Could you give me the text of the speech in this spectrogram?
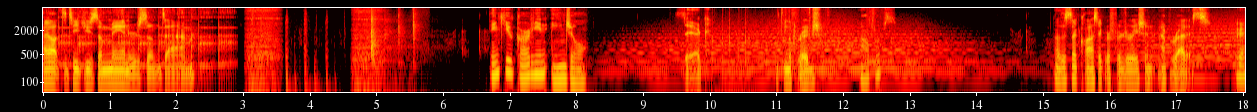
I ought to teach you some manners sometime. Thank you, Guardian Angel. Sick. It's in the fridge. Oh, whoops. Oh, this is a classic refrigeration apparatus. Okay.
